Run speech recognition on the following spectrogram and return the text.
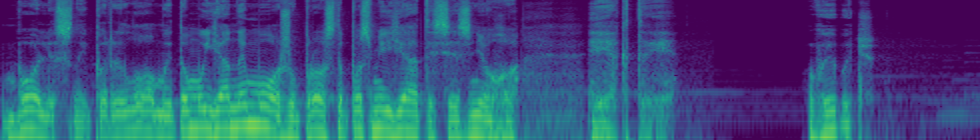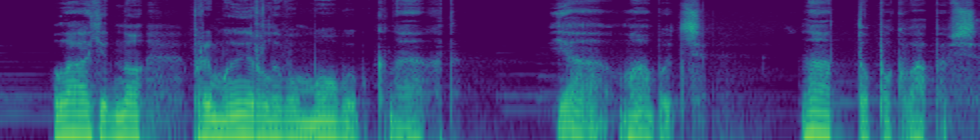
болісний перелом, і тому я не можу просто посміятися з нього, як ти. Вибач, лагідно, примирливо мовив кнехт. Я, мабуть, надто поквапився.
